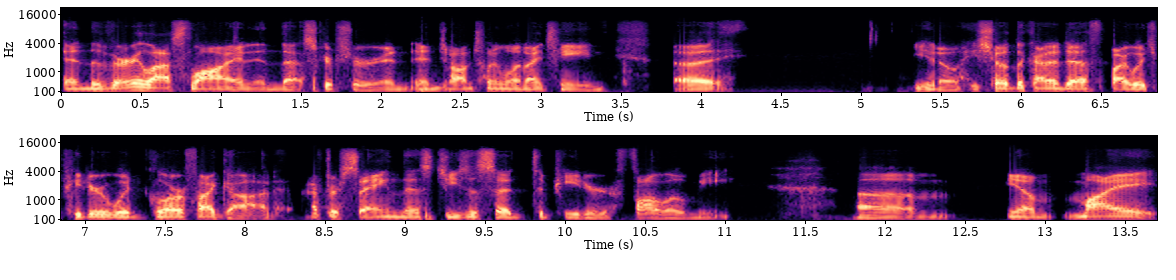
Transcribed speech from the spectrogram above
and the very last line in that scripture in, in John 21 19, uh, you know, he showed the kind of death by which Peter would glorify God. After saying this, Jesus said to Peter, Follow me. Um, you know, my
